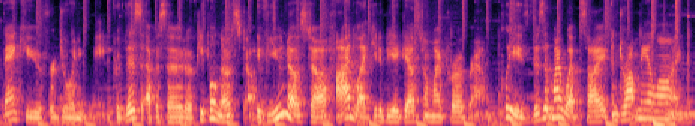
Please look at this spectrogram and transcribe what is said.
Thank you for joining me for this episode of People Know Stuff. If you know stuff, I'd like you to be a guest on my program. Please visit my website and drop me a line.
